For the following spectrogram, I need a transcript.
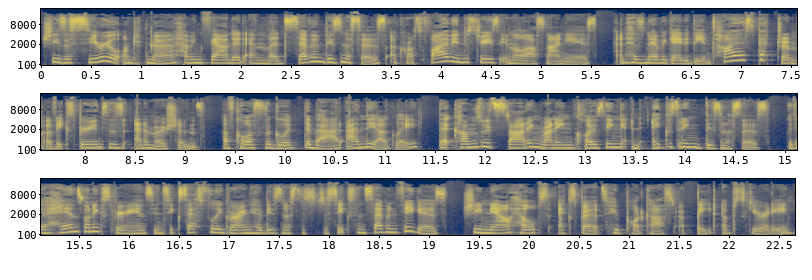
She's a serial entrepreneur, having founded and led seven businesses across five industries in the last nine years, and has navigated the entire spectrum of experiences and emotions. Of course, the good, the bad, and the ugly that comes with starting, running, closing, and exiting businesses. With her hands on experience in successfully growing her businesses to six and seven figures, she now helps experts who podcast beat obscurity.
